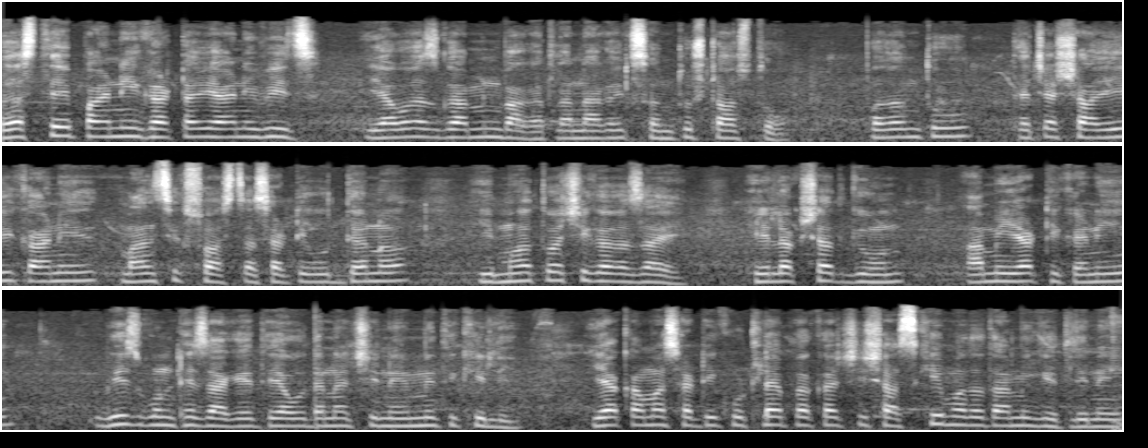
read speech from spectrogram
रस्ते पाणी गटारी आणि वीज यावरच ग्रामीण भागातला नागरिक संतुष्ट असतो. परंतु त्याच्या शारीरिक आणि मानसिक स्वास्थ्यासाठी उद्यानं ही महत्त्वाची गरज आहे हे लक्षात घेऊन आम्ही या ठिकाणी वीस गुंठे जागेत या उद्यानाची निर्मिती केली. या कामासाठी कुठल्याही प्रकारची शासकीय मदत आम्ही घेतली नाही.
